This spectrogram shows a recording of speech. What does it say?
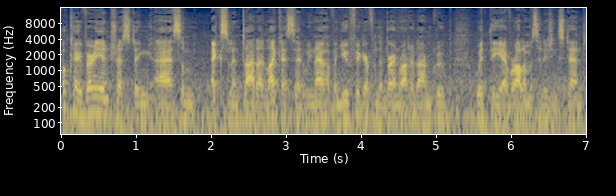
Okay, very interesting. Uh, some excellent data. Like I said, we now have a new figure from the Bern Rotterdam group with the everolimus eluting stent,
